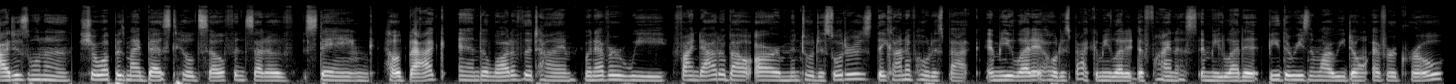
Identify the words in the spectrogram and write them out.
I just want to show up as my best healed self instead of staying held back. And a lot of the time, whenever we find out about our mental disorders, they kind of hold us back. And we let it hold us back and we let it define us and we let it be the reason why we don't ever grow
